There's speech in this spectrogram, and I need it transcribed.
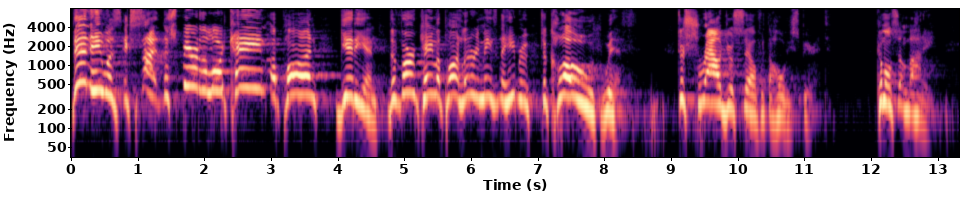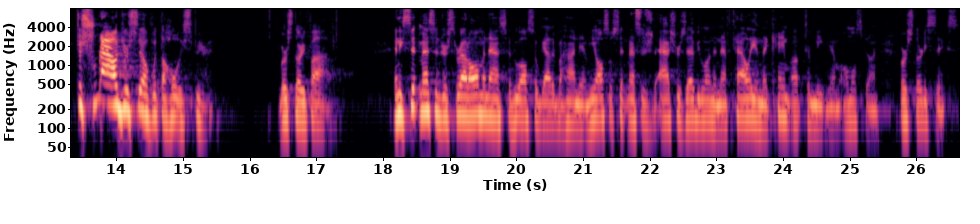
Then he was excited. The Spirit of the Lord came upon Gideon. The verb came upon literally means in the Hebrew to clothe with, to shroud yourself with the Holy Spirit. Come on, somebody, to shroud yourself with the Holy Spirit. Verse 35. And he sent messengers throughout all Manasseh, who also gathered behind him. He also sent messengers to Asher, Zebulun, and Naphtali, and they came up to meet him. Almost done. Verse 36.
